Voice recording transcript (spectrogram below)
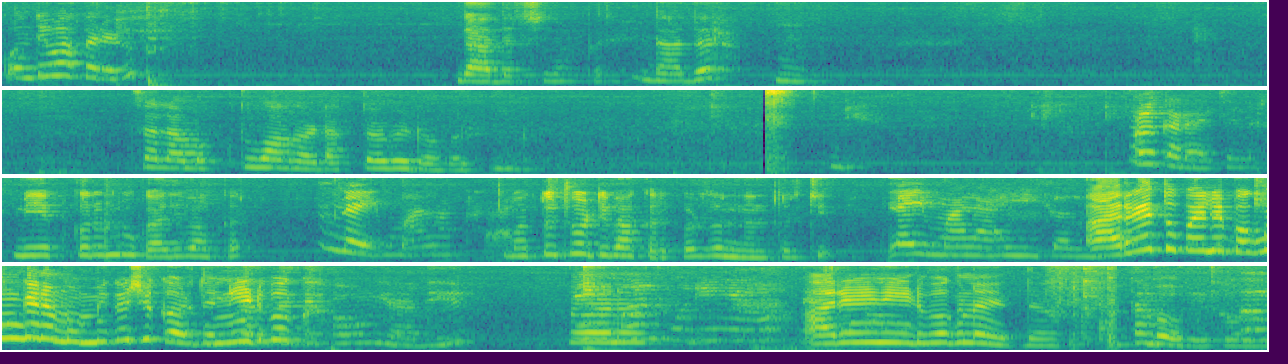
कोणती भाकर आहे? दादरची भाकर. आहे दादर चला मग तू भाकर टाकतोय भेटू आपण. करायचं मी एक करून घेऊ का आधी भाकर. नाही मला खा- मग तू छोटी भाकर कर जो नंतरची. नाही मला ही कर अरे तू पहिले बघून घे ना मम्मी कशी करते नीट बघ. पाहून घ्या आधी. हो ना. अरे नीट बघ ना एकदा. हे करून.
